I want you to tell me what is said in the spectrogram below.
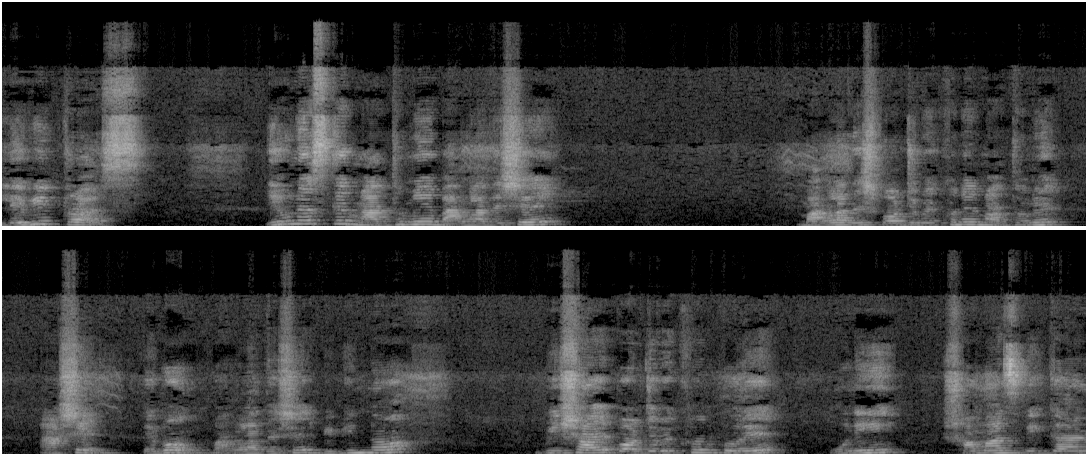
লেভি ট্রাস ইউনেস্কের মাধ্যমে বাংলাদেশে, বাংলাদেশ পর্যবেক্ষণের মাধ্যমে আসেন এবং বাংলাদেশের বিভিন্ন বিষয়ে পর্যবেক্ষণ করে উনি সমাজবিজ্ঞান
